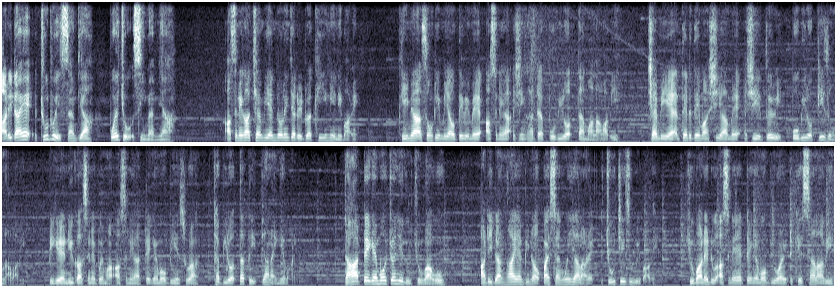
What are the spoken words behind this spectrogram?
အာဒီတာရဲ့အထူးထွေစမ်းပြပွဲကြိုအစီအမံများအာဆင်နယ်ကချန်ပီယံမျှော်လင့်ချက်တွေအတွက်ခီးနေနေပါတယ်ခီးများအဆုံးထိမရောက်သေးပေမဲ့အာဆင်နယ်ကအရင်ကတက်ပို့ပြီးတော့တန်မာလာပါပြီချန်ပီယံအသင်းတစ်သင်းမှာရှိရမယ့်အရေးအသွေးတွေပို့ပြီးတော့ပြည့်စုံလာပါပြီပြီးခဲ့တဲ့နယူကာဆယ်နယ်ပွဲမှာအာဆင်နယ်ကတေဂန်မောဘီယင်ဆိုတာထပ်ပြီးတော့တက်သေးပြနိုင်ခဲ့ပါတယ်ဒါဟာတေဂန်မောကျွမ်းကျင်သူဂျိုဘာကိုအာဒီတာငှားရမ်းပြီးတော့ပိုင်ဆိုင်ခွင့်ရလာတဲ့အကျိုးကျေးဇူးတွေပါပဲယူဘာနဲ့တူအာဆင်နယ်ရဲ့တေဂန်မောဘီဝါရီတစ်ခေတ်ဆန်းလာပြီး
